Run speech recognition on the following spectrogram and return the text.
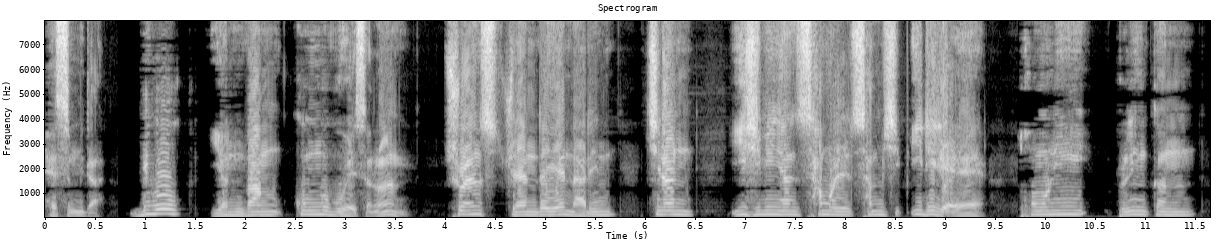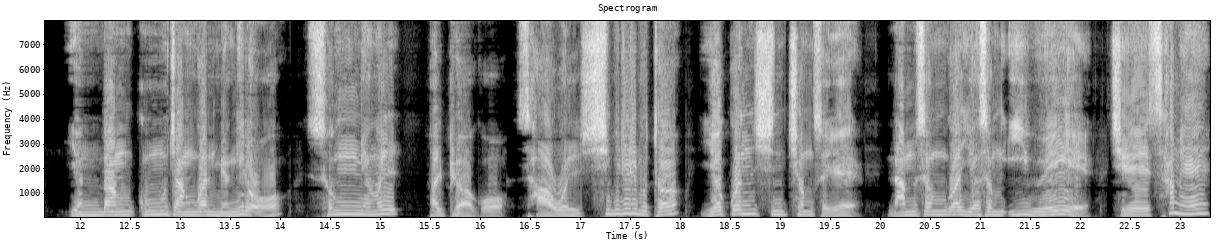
했습니다. 미국 연방 국무부에서는 트랜스젠더의 날인 지난 22년 3월 31일에 토니 블링컨 연방 국무장관 명의로 성명을 발표하고 4월 11일부터 여권 신청서에 남성과 여성 이외에 제3의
